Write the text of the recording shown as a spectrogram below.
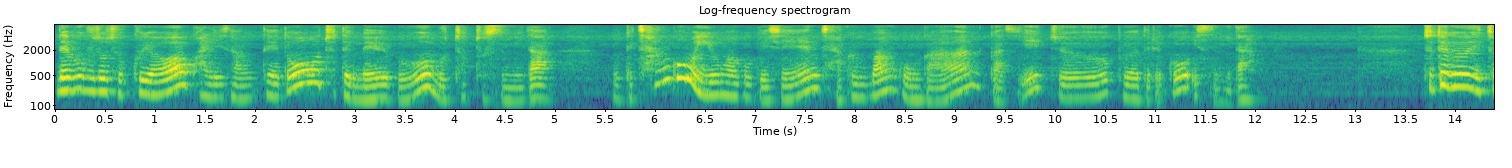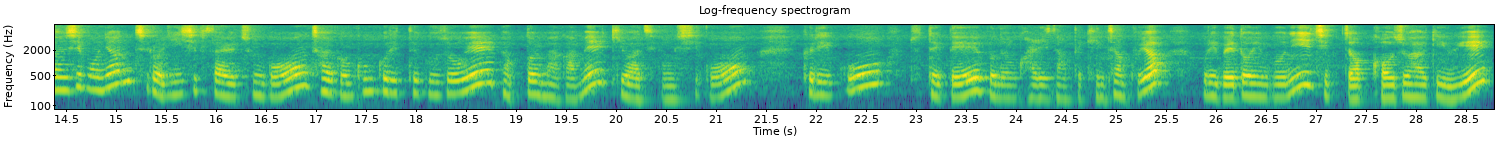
내부 구조 좋고요. 관리 상태도 주택 내부 무척 좋습니다. 이렇게 창고로 이용하고 계신 작은 방 공간까지 쭉 보여드리고 있습니다. 주택은 2015년 7월 24일 준공, 철근 콘크리트 구조의 벽돌 마감의 기와 지붕 시공, 그리고 주택 내부는 관리 상태 괜찮고요. 우리 매도인분이 직접 거주하기 위해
